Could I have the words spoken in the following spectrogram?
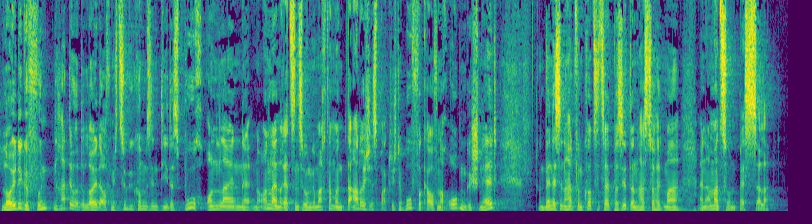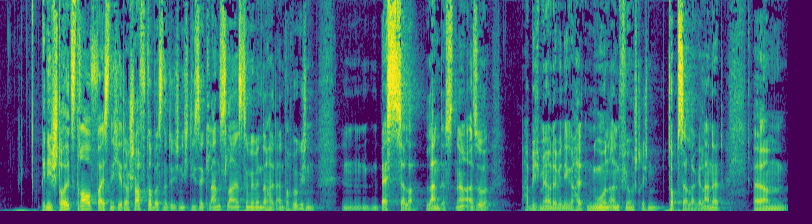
Leute gefunden hatte oder Leute auf mich zugekommen sind, die das Buch online, eine, eine Online-Rezension gemacht haben und dadurch ist praktisch der Buchverkauf nach oben geschnellt. Und wenn es innerhalb von kurzer Zeit passiert, dann hast du halt mal einen Amazon-Bestseller. Bin ich stolz drauf, weiß nicht jeder schafft, aber es ist natürlich nicht diese Glanzleistung, wie wenn du halt einfach wirklich ein, ein Bestseller landest. Ne? Also habe ich mehr oder weniger halt nur in Anführungsstrichen Topseller gelandet. Ähm,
